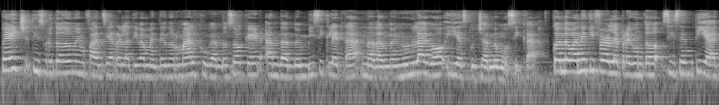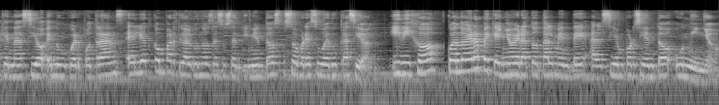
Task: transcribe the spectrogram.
Page disfrutó de una infancia relativamente normal jugando soccer, andando en bicicleta, nadando en un lago y escuchando música. Cuando Vanity Fair le preguntó si sentía que nació en un cuerpo trans, Elliot compartió algunos de sus sentimientos sobre su educación y dijo, cuando era pequeño era totalmente al 100% un niño.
